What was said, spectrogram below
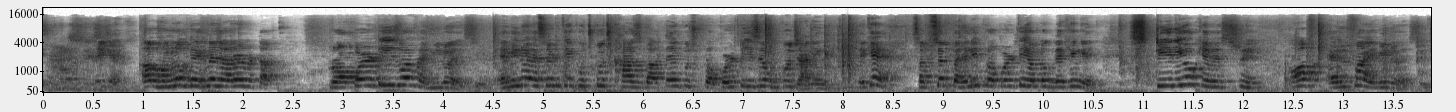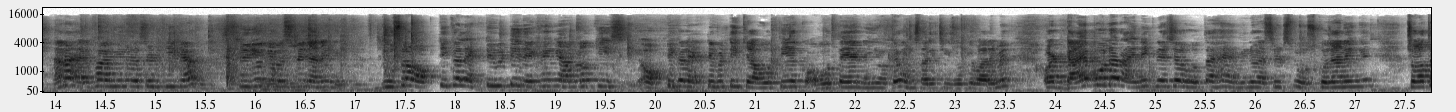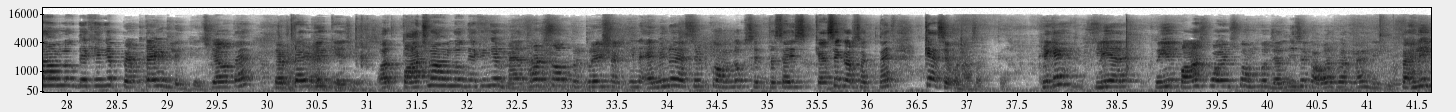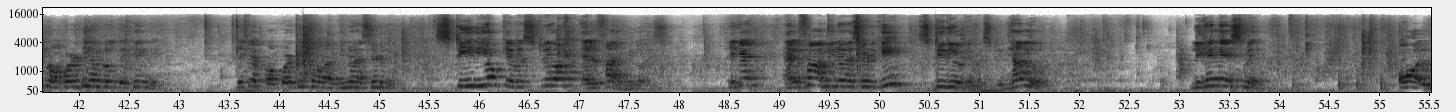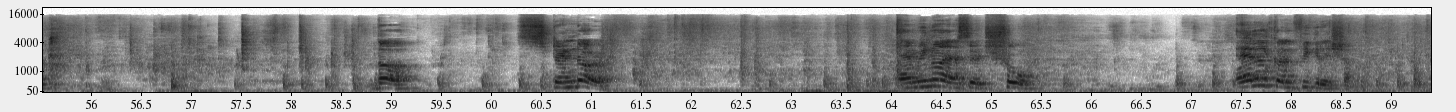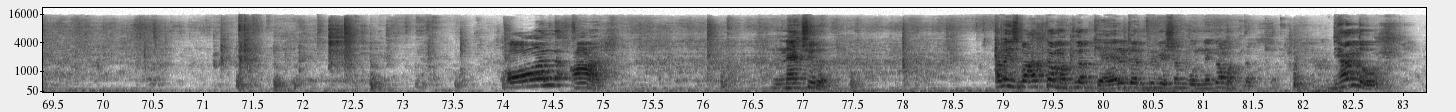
ठीक है? अब हम लोग देखने जा रहे हैं बेटा। Properties of amino acid amino acid की कुछ कुछ खास बातें हैं कुछ प्रॉपर्टीज़ है, उनको जानेंगे, ठीक है? सबसे पहली प्रॉपर्टी हम लोग देखेंगे stereochemistry of alpha amino acid है ना? एल्फा एमिनो एसिड की क्या? स्टीरियो केमिस्ट्री जानेंगे। दूसरा ऑप्टिकल एक्टिविटी देखेंगे हम लोग कि इसकी ऑप्टिकल एक्टिविटी क्या होती है, होते हैं, नहीं होते हैं, उन सारी चीज़ों के बारे में। और डायपोलर आयनिक नेचर होता है एमिनो एसिड्स में उसको जानेंगे। चौथा हम लोग देखेंगे पेप्टाइड लिंकेज क्या होता है? पेप्टाइड लिंकेज और पांचवा हम लोग देखेंगे मेथड्स ऑफ़ प्रिपरेशन इन एमिनो एसिड को हम लोग सिंथेसाइज कैसे कर सकते हैं, कैसे बना सकते हैं? ठीक है? क्लियर तो ये पाँच पॉइंट्स को हमको जल्दी से कवर करना है। पहली प्रॉपर्टी हम लोग देखेंगे। ठीक है? प्रॉपर्टी ऑफ़ एमिनो एसिड में। Stereochemistry of alpha amino acid. ठीक है? एल्फा अमीनो एसिड की स्टीरियो केमिस्ट्री ध्यान दो। लिखेंगे इसमें all the standard amino acid show L configuration all are natural अब इस बात का मतलब क्या है? एल कन्फिग्रेशन बोलने का मतलब क्या ध्यान दो,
